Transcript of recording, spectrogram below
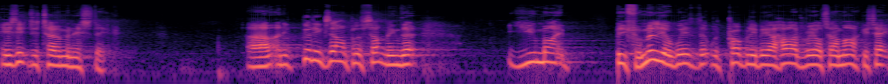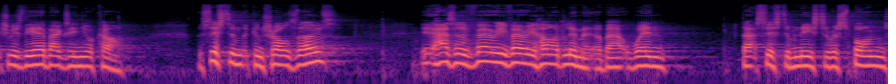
Is it deterministic? Uh, and a good example of something that you might be familiar with that would probably be a hard real-time architecture is the airbags in your car. The system that controls those, it has a very, very hard limit about when that system needs to respond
